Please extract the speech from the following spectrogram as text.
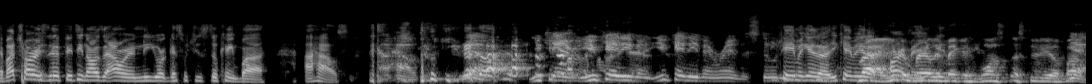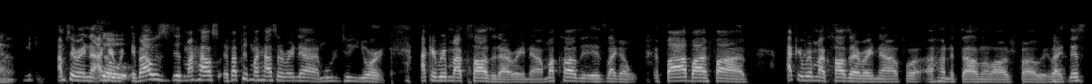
If I charge them fifteen dollars an hour in New York, guess what? You still can't buy a house. A house. Yeah. you can't. You can't oh, even. You can't even rent a studio. You can't even get a. You can't even Right, get you can barely You can- make it one a studio apartment. you can- I'm saying right now, I can, if I was in my house, if I pick my house up right now and moved to New York, I can rent my closet out right now. My closet is like a, a five by five. I can rent my closet out right now for a hundred thousand dollars probably. Like this,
